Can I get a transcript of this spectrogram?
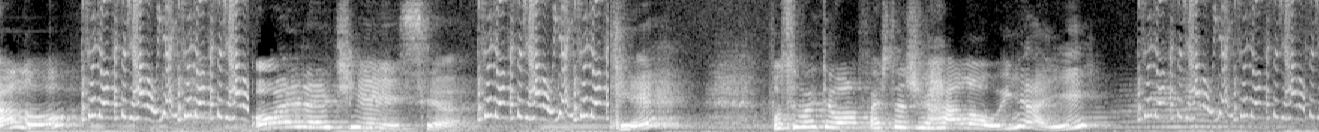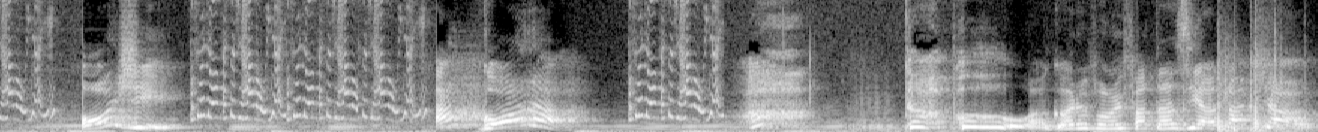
Alô? Oi, Letícia. Quê? Você vai ter uma festa de Halloween aí? Hoje? Agora? Tá bom, agora eu vou me fantasiar, tá? Tchau.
